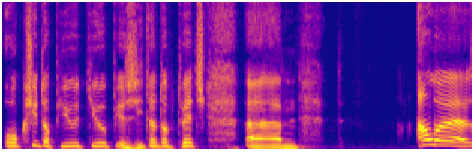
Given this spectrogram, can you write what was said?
ook ziet op YouTube, je ziet dat op Twitch. Um, alle,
